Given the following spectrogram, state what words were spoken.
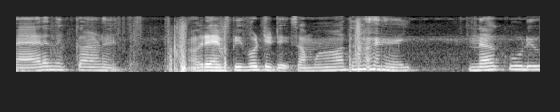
മേലെ നിൽക്കാണ് അവർ എം പി പൊട്ടിട്ട് സമാധാനമായി എന്നാ കൂടിയു?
